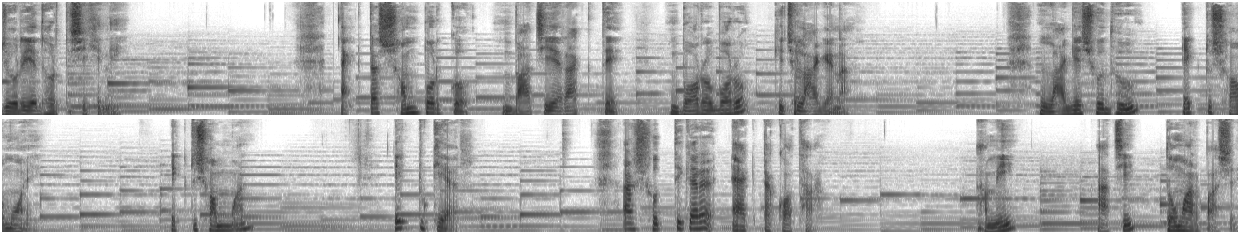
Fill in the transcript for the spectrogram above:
জড়িয়ে ধরতে শিখিনি। একটা সম্পর্ক বাঁচিয়ে রাখতে বড় বড় কিছু লাগে না। লাগে শুধু একটু সময়, একটু সম্মান, একটু কেয়ার। আর সত্যিকারের একটা কথা, আমি আছি তোমার পাশে।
